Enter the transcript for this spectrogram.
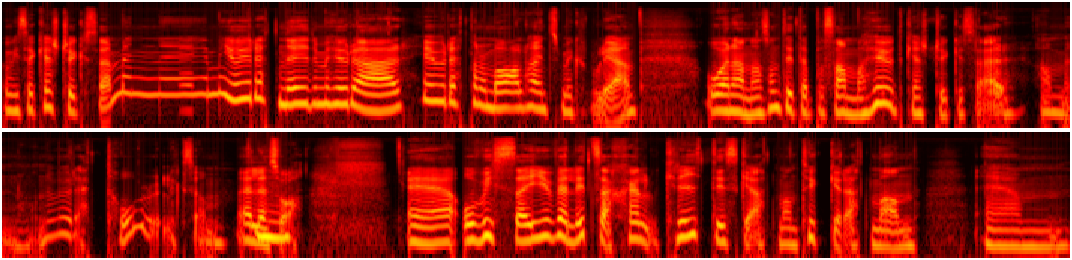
Och vissa kanske tycker så här, men, eh, men jag är rätt nöjd med hur det är. Jag är ju rätt normal, har inte så mycket problem. Och en annan som tittar på samma hud kanske tycker så här, ja men hon är väl rätt torr liksom. Eller Mm. så. Eh, och vissa är ju väldigt så här, självkritiska, att man tycker att man ehm,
